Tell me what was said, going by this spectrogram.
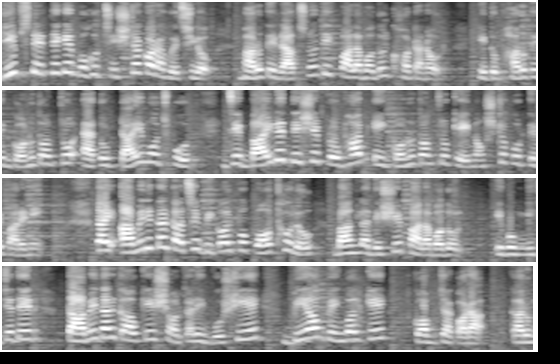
ডিপ স্টেট থেকে বহু চেষ্টা করা হয়েছিল ভারতের রাজনৈতিক পালাবদল ঘটানোর। কিন্তু ভারতের গণতন্ত্র এতটাই মজবুত যে বাইরের দেশের প্রভাব এই গণতন্ত্রকে নষ্ট করতে পারেনি। তাই আমেরিকার কাছে বিকল্প পথ হল বাংলাদেশে পালাবদল। এবং নিজেদের তাবেদার কাউকে সরকারি বসিয়ে বে অফ বেঙ্গলকে কবজা করা। কারণ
